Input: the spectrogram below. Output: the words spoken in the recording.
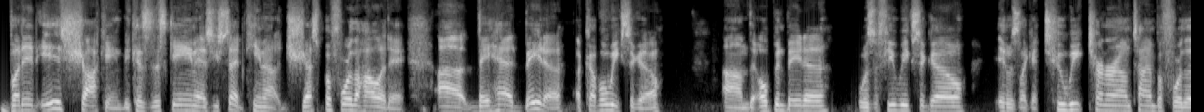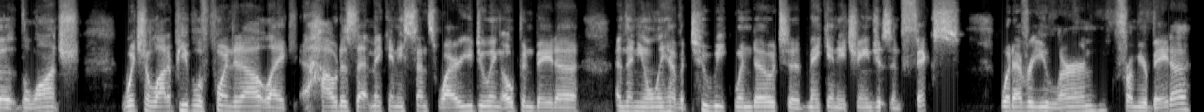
but it is shocking because this game, as you said, came out just before the holiday. Uh, they had beta a couple weeks ago. Um, the open beta was a few weeks ago. It was like a two week turnaround time before the, the launch, which a lot of people have pointed out. Like, how does that make any sense? Why are you doing open beta and then you only have a two week window to make any changes and fix whatever you learn from your beta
